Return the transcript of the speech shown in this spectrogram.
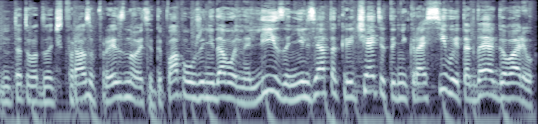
вот эту вот, значит, фразу произносит. И папа уже недовольна. Лиза, нельзя так кричать, это некрасиво. И тогда я говорю,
